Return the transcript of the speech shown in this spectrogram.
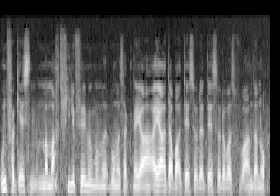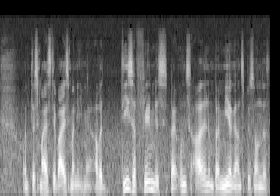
unvergessen. Und man macht viele Filme, wo man, wo man sagt, naja, ah ja, da war das oder das oder was waren da noch. Und das meiste weiß man nicht mehr. Aber dieser Film ist bei uns allen und bei mir ganz besonders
